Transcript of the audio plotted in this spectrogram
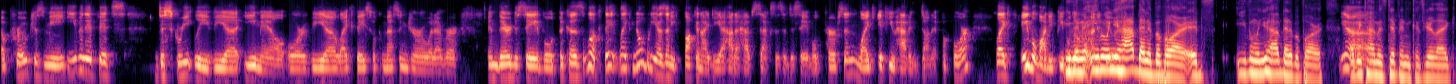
approaches me, even if it's discreetly via email or via like Facebook Messenger or whatever, and they're disabled because look, they like nobody has any fucking idea how to have sex as a disabled person. Like if you haven't done it before, like able-bodied people. Even even when you it. have done it before, it's even when you have done it before. Yeah. Every time it's different because you're like,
